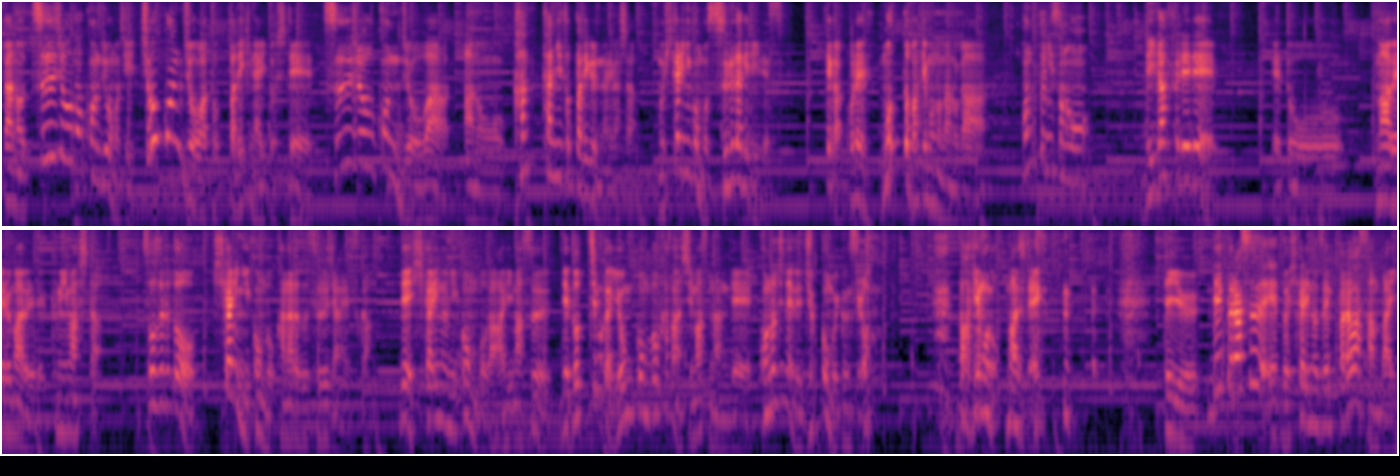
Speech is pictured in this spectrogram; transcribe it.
あの通常の根性持ち超根性は突破できないとして通常根性はあの簡単に突破できるようになりました。もう光にコンボするだけでいいです。てかこれもっと化け物なのが本当にそのリダフレでえっとマーベルマーベルで組みました。そうすると光2コンボ必ずするじゃないですか。で光の2コンボがあります。でどっちもが4コンボ加算しますなんでこの時点で10コンボいくんですよ。化け物マジで。っていう。でプラス、えっと光の全パラは3倍。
